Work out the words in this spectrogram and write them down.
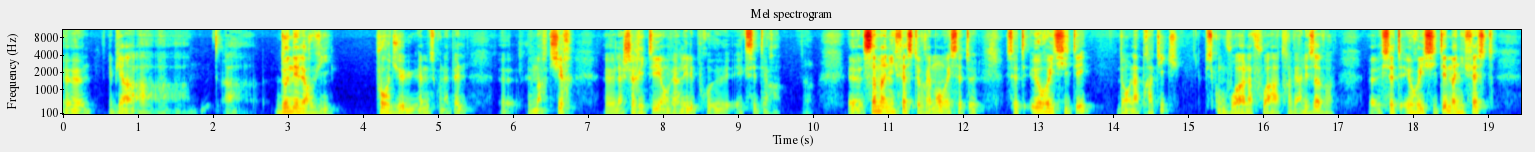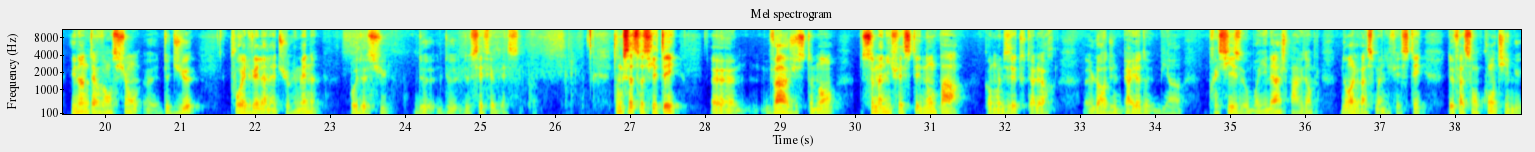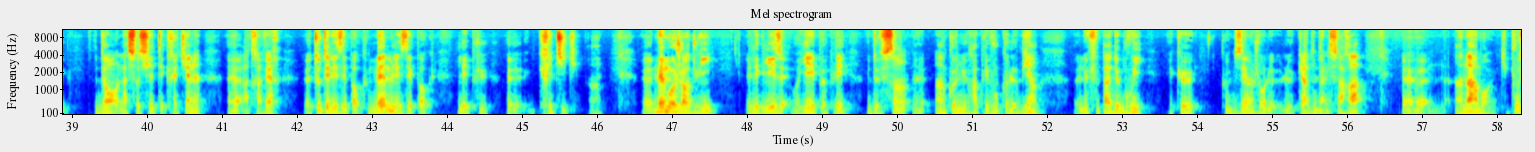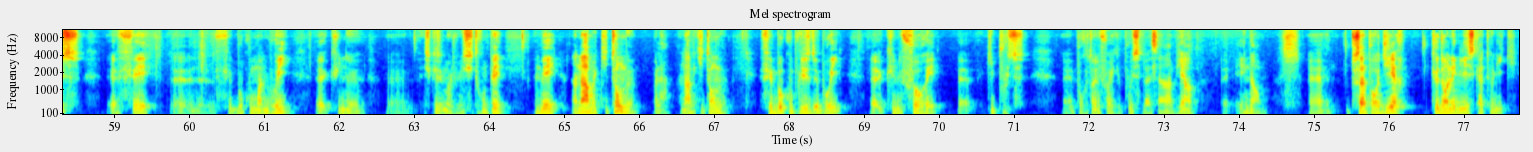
euh, eh bien, à, donner leur vie pour Dieu lui-même, ce qu'on appelle euh, le martyr, la charité envers les lépreux, etc. Euh, ça manifeste vraiment cette, cette héroïcité dans la pratique, puisqu'on voit à la fois à travers les œuvres, euh, cette héroïcité manifeste une intervention euh, de Dieu pour élever la nature humaine au-dessus de, ses faiblesses. Donc cette société va justement se manifester non pas, comme on disait tout à l'heure, lors d'une période bien précise, au Moyen Âge par exemple, non, elle va se manifester de façon continue dans la société chrétienne euh, à travers euh, toutes les époques, même les époques les plus euh, critiques. Hein. même aujourd'hui, l'Église, voyez, est peuplée de saints inconnus. Rappelez-vous que le bien ne fait pas de bruit et que, comme disait un jour le, cardinal Sarah, un arbre qui pousse fait, beaucoup moins de bruit qu'une... Excusez-moi, je me suis trompé, mais un arbre qui tombe, voilà, un arbre qui tombe fait beaucoup plus de bruit euh, qu'une forêt euh, qui pousse. Euh, pourtant, une forêt qui pousse, bah, c'est un bien énorme. Tout ça pour dire que dans l'Église catholique,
